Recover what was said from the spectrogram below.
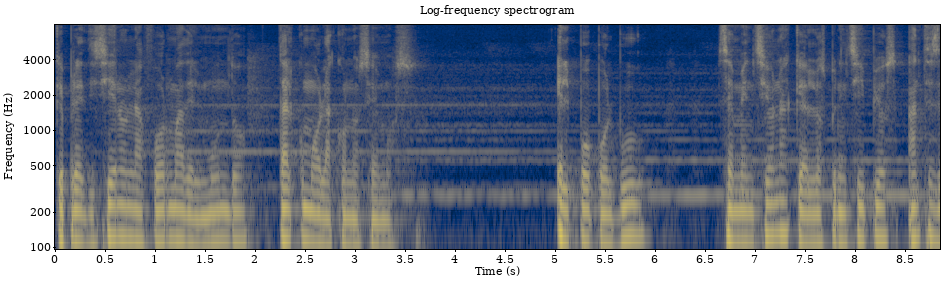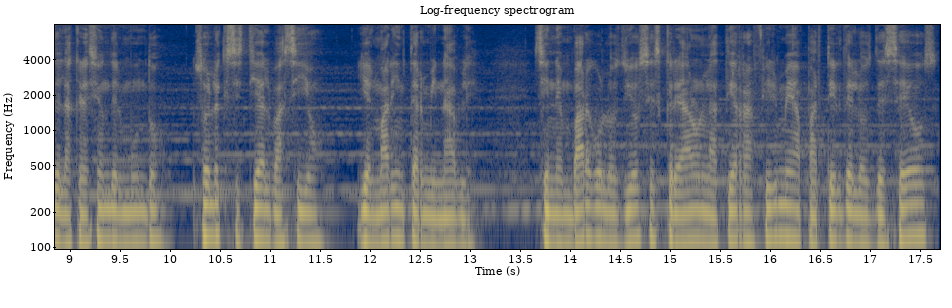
que predicieron la forma del mundo tal como la conocemos. El Popol Vuh se menciona que a los principios, antes de la creación del mundo, solo existía el vacío y el mar interminable. Sin embargo, los dioses crearon la tierra firme a partir de los deseos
